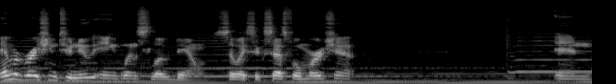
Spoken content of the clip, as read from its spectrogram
immigration to New England slowed down. So, a successful merchant in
